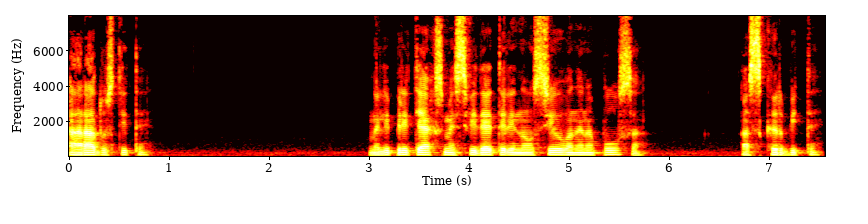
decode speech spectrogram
А радостите? Нали при тях сме свидетели на усилване на пулса? А скърбите?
